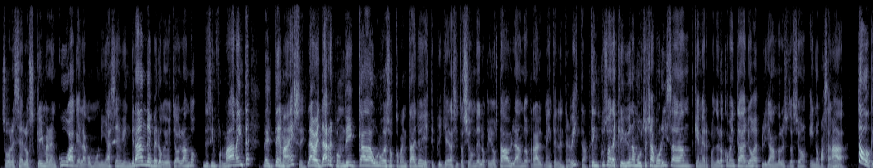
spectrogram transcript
sobre ser los gamers en Cuba, que la comunidad sí es bien grande, pero que yo estoy hablando desinformadamente del tema ese. La verdad respondí cada uno de esos comentarios y expliqué la situación de lo que yo estaba hablando realmente en la entrevista. incluso le escribí a una muchacha por Instagram que me respondió los comentarios explicando la situación y no pasa nada todo ok.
